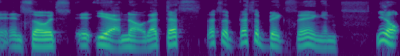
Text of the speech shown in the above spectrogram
and so it's it, yeah no that that's that's a that's a big thing. And you know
